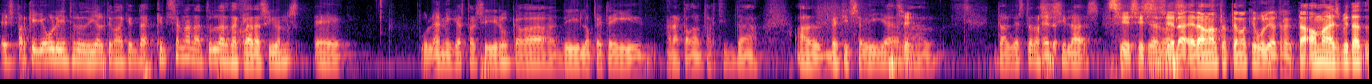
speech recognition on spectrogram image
és perquè jo volia introduir el tema aquest de, què et semblen a tu les declaracions eh, polèmiques, per dir-ho, que va dir Lopetegui en acabar el partit de el Betis-Sevilla, Sí. del, del d'esto, no sé Era- si les... Sí, sí, sí, les sí era, era un altre tema que volia tractar. Home, és veritat,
